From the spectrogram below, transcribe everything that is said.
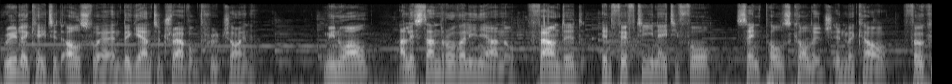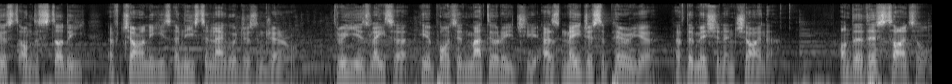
relocated elsewhere and began to travel through China. Meanwhile, Alessandro Valignano founded in 1584 St. Paul's College in Macau, focused on the study of Chinese and Eastern languages in general. Three years later, he appointed Matteo Ricci as Major Superior of the mission in China. Under this title,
